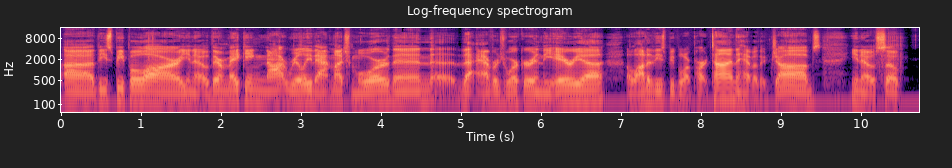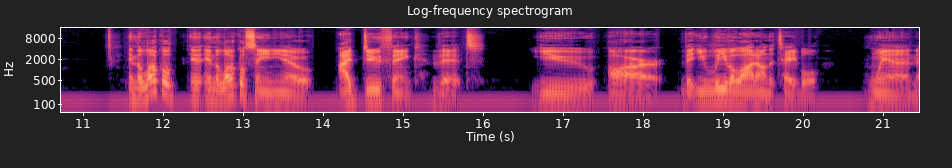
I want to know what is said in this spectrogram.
Uh, these people are you know they're making not really that much more than uh, the average worker in the area. A lot of these people are part-time they have other jobs you know so in the local in, in the local scene you know i do think that you are that you leave a lot on the table when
